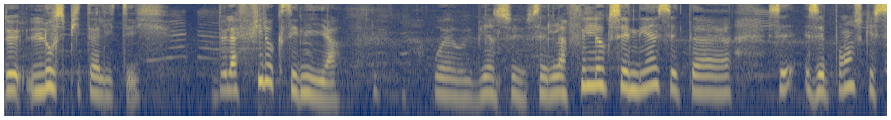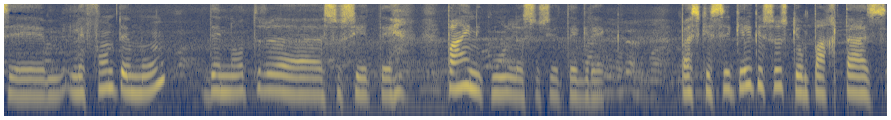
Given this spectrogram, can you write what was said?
de l'hospitalité, de la philoxénia oui, oui, bien sûr. C'est la philoxénie, c'est, euh, je pense que c'est le fondement de notre société, pas uniquement la société grecque. Parce que c'est quelque chose qu'on partage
